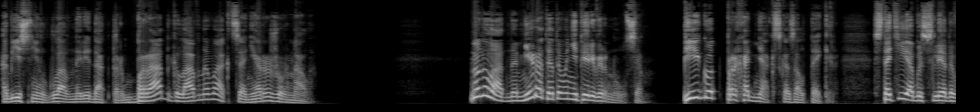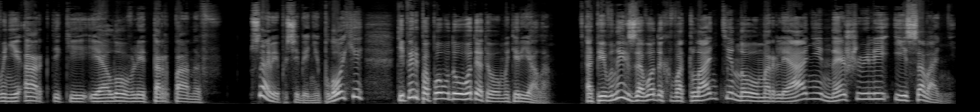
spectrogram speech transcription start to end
объяснил главный редактор, брат главного акционера журнала. Ну да ладно, мир от этого не перевернулся. Пигот — проходняк, сказал Текер. Статьи об исследовании Арктики и о ловле тарпанов сами по себе неплохи. Теперь по поводу вот этого материала. О пивных заводах в Атланте, Новом Орлеане, Нэшвилле и Саванне.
